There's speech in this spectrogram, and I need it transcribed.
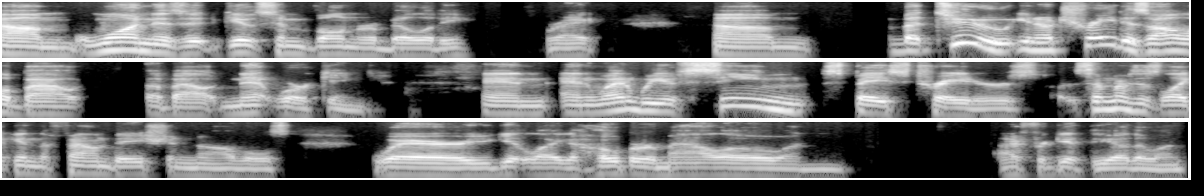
Um, one is it gives him vulnerability right? Um, but two, you know, trade is all about about networking. And and when we have seen space traders, sometimes it's like in the foundation novels where you get like Hober Mallow and I forget the other one.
